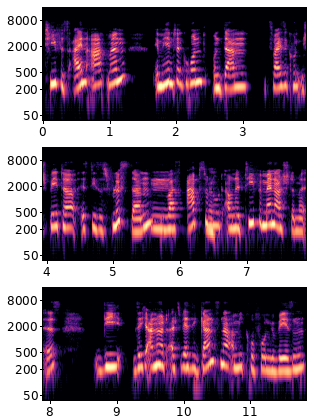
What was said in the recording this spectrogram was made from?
tiefes Einatmen im Hintergrund und dann zwei Sekunden später ist dieses Flüstern, mm. was absolut auch eine tiefe Männerstimme ist, die sich anhört, als wäre sie ganz nah am Mikrofon gewesen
